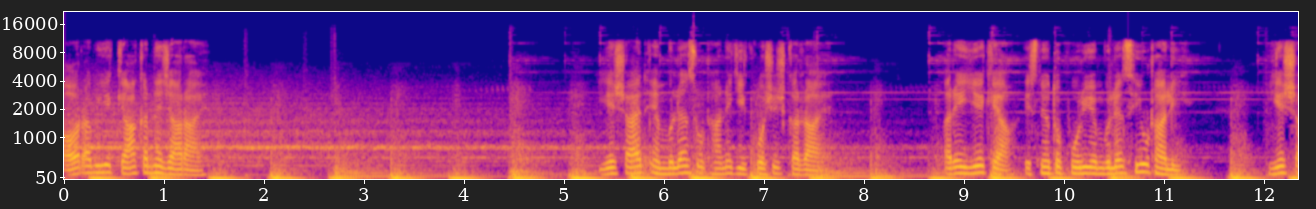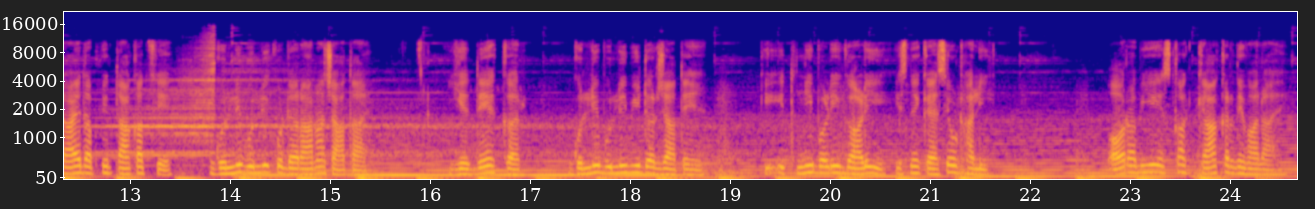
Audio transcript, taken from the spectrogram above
और अब ये क्या करने जा रहा है? ये शायद एंबुलेंस उठाने की कोशिश कर रहा है। अरे ये क्या? इसने तो पूरी एंबुलेंस ही उठा ली। ये शायद अपनी ताकत से गुल्ली बुल्ली को डराना चाहता है। ये देखकर गुल्ली बुल्ली भी डर जाते हैं कि इतनी बड़ी गाड़ी इसने कैसे उठा ली? और अब ये इसका क्या करने वाला है?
